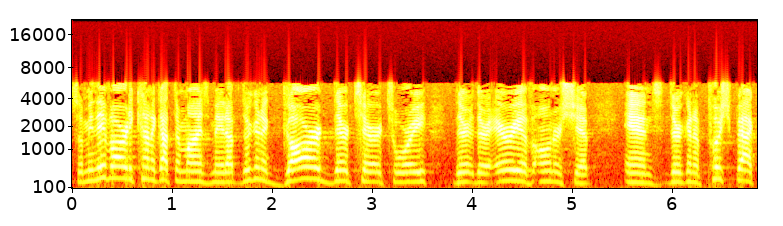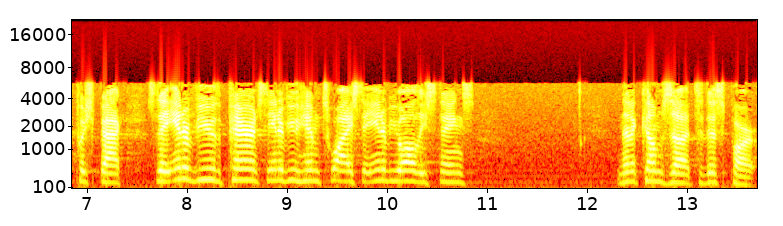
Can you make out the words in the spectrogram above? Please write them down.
So, I mean, they've already kind of got their minds made up. They're going to guard their territory, their, their area of ownership, and they're going to push back, push back. So they interview the parents, they interview him twice, they interview all these things. And then it comes uh, to this part.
